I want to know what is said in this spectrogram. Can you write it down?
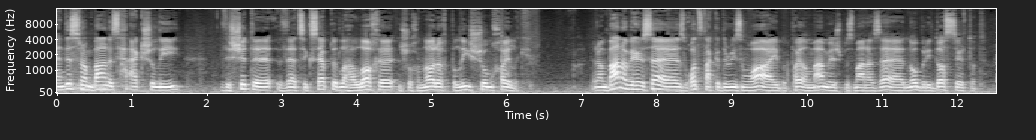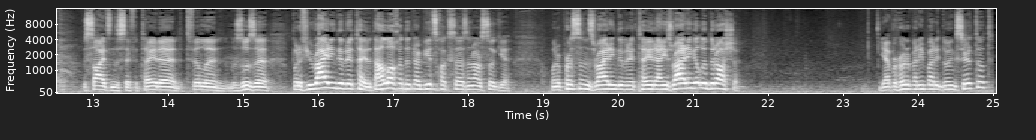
And this Ramban is actually the shitta that's accepted lahalacha and Shulchan Aruch shum chaylik. The Ramban over here says, what's the reason why, but Payal Mamish, nobody does sirtut besides in the Sefer Torah and the Tefillah and the Mezuzah. But if you're writing Divrei Torah, the halacha that Rabbi Yitzchak says in our sugya, when a person is writing Divrei Torah and he's writing it lidrasha, you ever heard of anybody doing sirtut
